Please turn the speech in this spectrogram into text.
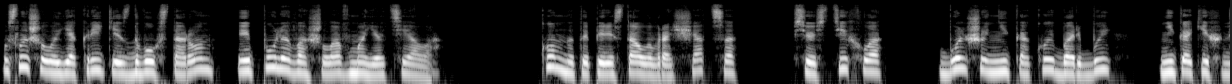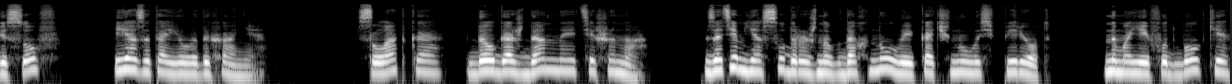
Услышала я крики с двух сторон, и пуля вошла в мое тело. Комната перестала вращаться, все стихло, больше никакой борьбы, никаких весов, я затаила дыхание. Сладкая, долгожданная тишина. Затем я судорожно вдохнула и качнулась вперед. На моей футболке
